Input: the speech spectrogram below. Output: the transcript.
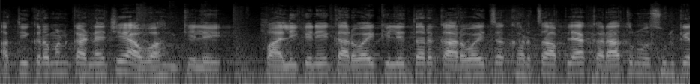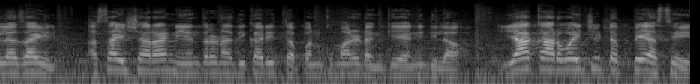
अतिक्रमण काढण्याचे आवाहन केले. पालिकेने कारवाई केली तर कारवाईचा खर्च आपल्या करातून वसूल केला जाईल असा इशारा नियंत्रण अधिकारी तपनकुमार डंके यांनी दिला. या कारवाईचे टप्पे असे.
